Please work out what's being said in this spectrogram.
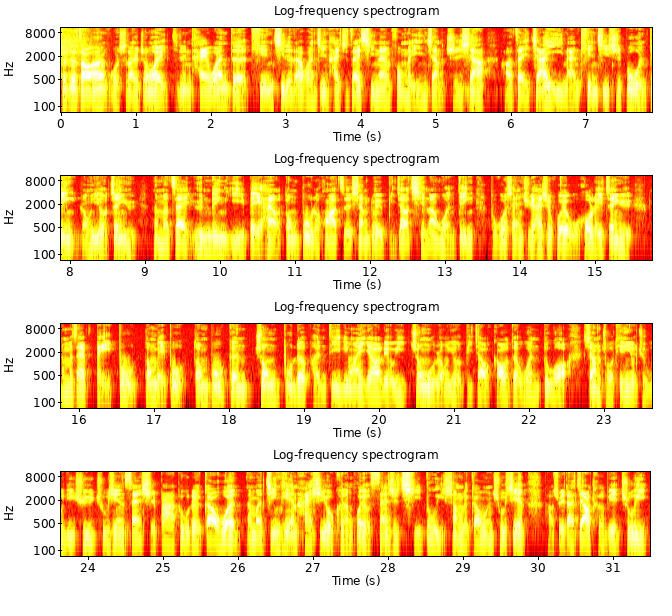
大家早安，我是赖中伟。今天台湾的天气的大环境还是在西南风的影响之下，好，在嘉义以南天气是不稳定，容易有阵雨。那么在云林以北还有东部的话，则相对比较晴朗稳定。不过山区还是会有午后雷阵雨。那么在北部、东北部、东部跟中部的盆地，另外也要留意中午容易有比较高的温度哦。像昨天有局部地区出现三十八度的高温，那么今天还是有可能会有三十七度以上的高温出现。好，所以大家要特别注意。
